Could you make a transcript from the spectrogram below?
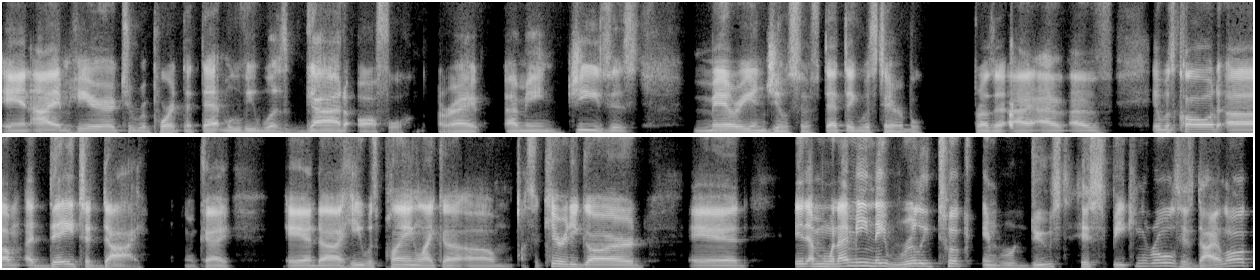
And I am here to report that that movie was god awful. All right. I mean, Jesus, Mary and Joseph. That thing was terrible, brother. I, I I've it was called um A Day to Die. Okay. And uh he was playing like a um a security guard and it, I mean, when I mean they really took and reduced his speaking roles, his dialogue,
